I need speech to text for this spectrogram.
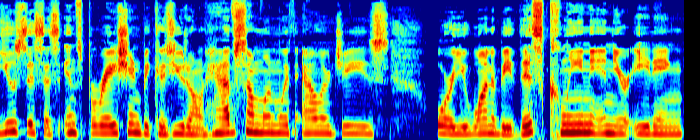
use this as inspiration because you don't have someone with allergies or you want to be this clean in your eating,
